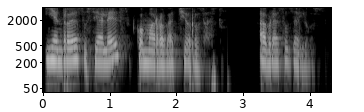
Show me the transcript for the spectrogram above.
y en redes sociales como arroba chiorrosas. Abrazos de luz.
